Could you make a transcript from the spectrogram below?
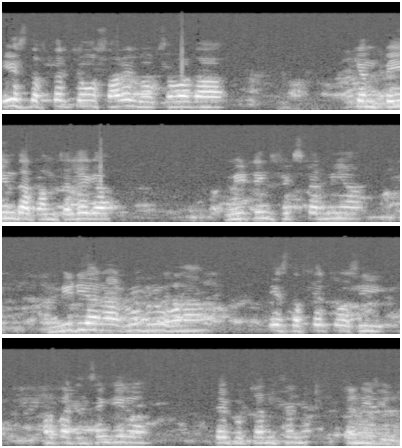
ਇਸ ਦਫ਼ਤਰ ਚੋਂ ਸਾਰੇ ਲੋਕ ਸਭਾ ਦਾ ਕੈਂਪੇਨ ਦਾ ਕੰਮ ਚੱਲੇਗਾ। ਮੀਟਿੰਗਸ ਫਿਕਸ ਕਰਨੀਆਂ, ਮੀਡੀਆ ਨਾਲ ਰੂਬਰੂ ਹੋਣਾ। ਇਸ ਦਫ਼ਤਰ 'ਚੋਂ ਅਸੀਂ ਹਰਭਜਨ ਸਿੰਘ ਜੀ ਨੂੰ ਤੇ ਗੁਰਚਰਨ ਸਿੰਘ ਚੰਨੀ ਜੀ ਨੂੰ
